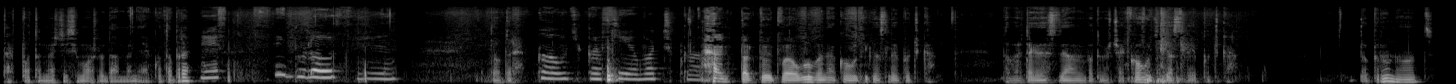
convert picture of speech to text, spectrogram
Tak potom ešte si možno dáme nejakú, dobre? Je si prosím. Dobre. Koučka, sievočka. tak to je tvoja obľúbená kohútika sliepočka. Dobre, tak si dáme potom ešte aj kohútika sliepočka. Dobrú noc.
